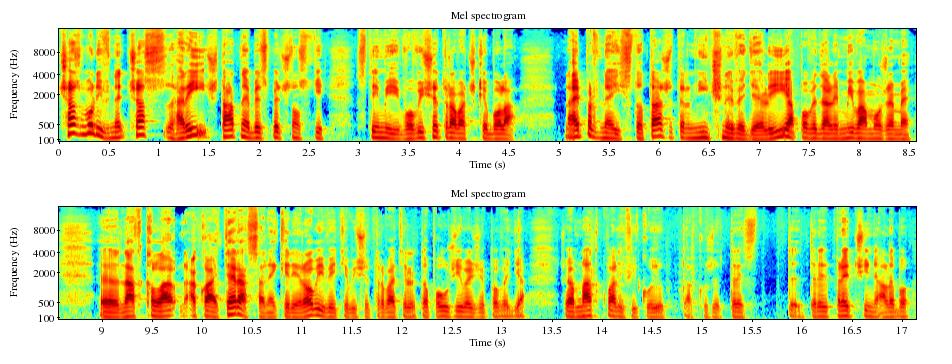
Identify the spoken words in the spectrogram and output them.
čas, boli v, čas hry štátnej bezpečnosti s tými vo vyšetrovačke bola najprv neistota, že teda nič nevedeli a povedali, my vám môžeme, e, nadkla- ako aj teraz sa niekedy robí, viete, vyšetrovateľe to používajú, že povedia, že vám nadkvalifikujú akože trest, tre, prečin alebo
